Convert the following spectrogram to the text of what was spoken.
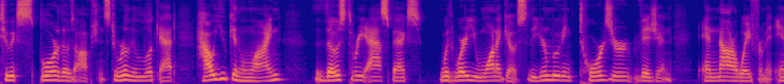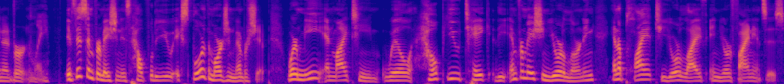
to explore those options, to really look at how you can align those three aspects with where you want to go so that you're moving towards your vision and not away from it inadvertently. If this information is helpful to you, explore the Margin membership, where me and my team will help you take the information you're learning and apply it to your life and your finances.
